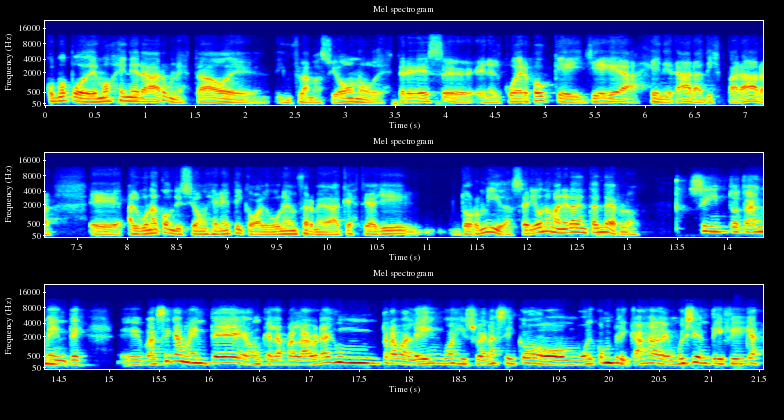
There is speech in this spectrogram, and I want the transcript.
cómo podemos generar un estado de inflamación o de estrés eh, en el cuerpo que llegue a generar, a disparar eh, alguna condición genética o alguna enfermedad que esté allí dormida. ¿Sería una manera de entenderlo? Sí, totalmente. Eh, básicamente, aunque la palabra es un trabalenguas y suena así como muy complicada y muy científica,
